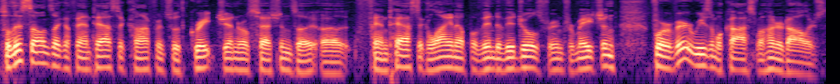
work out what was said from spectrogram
So this sounds like a fantastic conference with great general sessions, a, a fantastic lineup of individuals for information for a very reasonable cost of $100.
